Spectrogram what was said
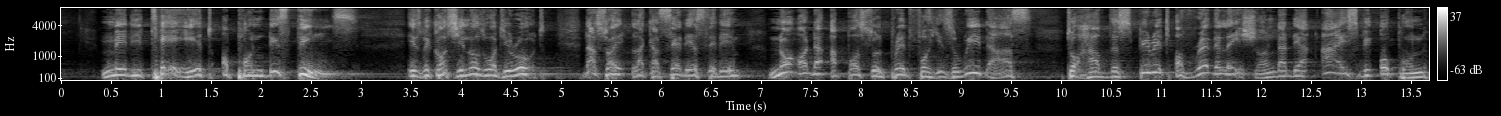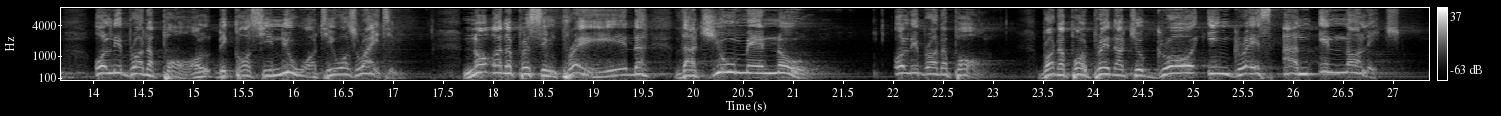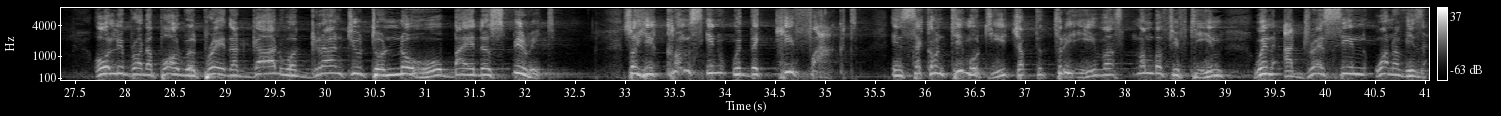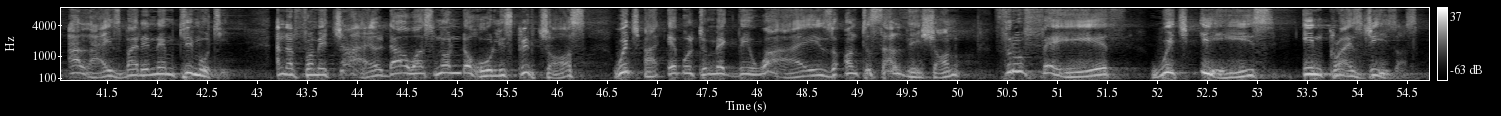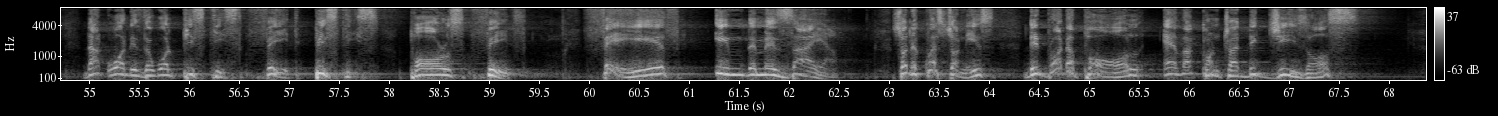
Meditate upon these things is because he knows what he wrote. That's why, like I said yesterday, no other apostle prayed for his readers to have the spirit of revelation that their eyes be opened. Only brother Paul, because he knew what he was writing. No other person prayed that you may know. Only brother Paul. Brother Paul prayed that you grow in grace and in knowledge. Only brother Paul will pray that God will grant you to know by the Spirit. So he comes in with the key fact in Second Timothy chapter 3 verse number 15 when addressing one of his allies by the name Timothy. And that from a child thou hast known the holy scriptures which are able to make thee wise unto salvation through faith which is in Christ Jesus. That word is the word pistis, faith, pistis, Paul's faith. Faith in the Messiah. So the question is, did brother Paul ever contradict Jesus?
